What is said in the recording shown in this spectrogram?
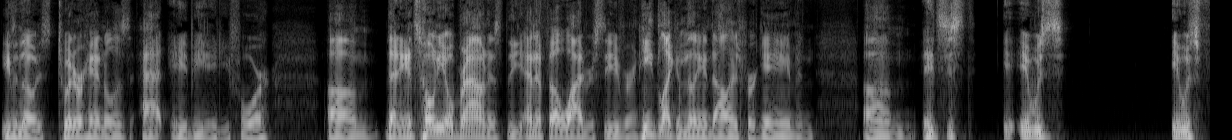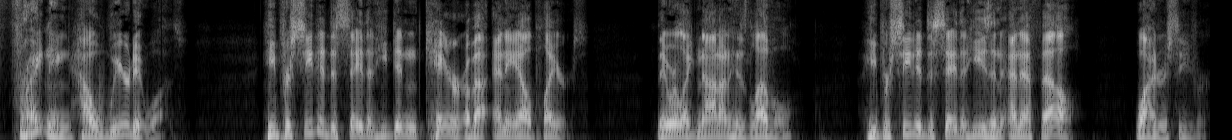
even though his Twitter handle is at AB84. um, that Antonio Brown is the NFL wide receiver and he'd like a million dollars per game. And um, it's just, it, it was, it was frightening how weird it was. He proceeded to say that he didn't care about NAL players. They were like not on his level. He proceeded to say that he's an NFL wide receiver,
